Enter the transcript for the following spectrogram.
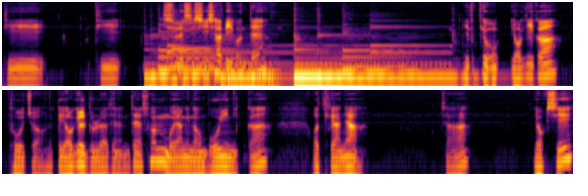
D, D 슬래시 C 샵이 이건데 이렇게 오, 여기가 도죠. 그러니까 여기를 눌러야 되는데 손 모양이 너무 모이니까 어떻게 하냐? 자, 역시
